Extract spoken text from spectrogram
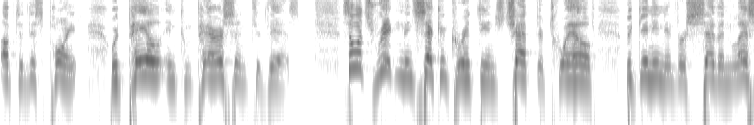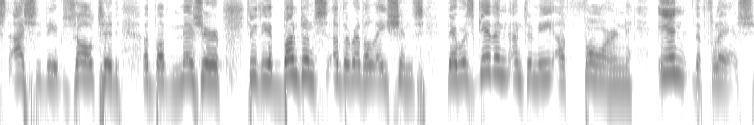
up to this point would pale in comparison to this. So it's written in Second Corinthians chapter 12, beginning in verse 7 Lest I should be exalted above measure through the abundance of the revelations, there was given unto me a thorn in the flesh,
